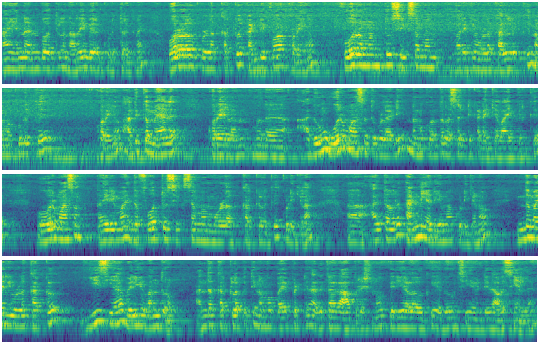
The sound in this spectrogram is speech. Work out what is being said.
நான் என்ன அனுபவத்தில் நிறைய பேருக்கு கொடுத்துருக்குறேன். ஓரளவுக்குள்ள கற்கள் கண்டிப்பாக குறையும். Four mm to six mm வரைக்கும் உள்ள கல்லுக்கு நம்ம கொடுத்து குறையும். அதுக்கு மேலே குறையலாம். இந்த- அதுவும் ஒரு மாதத்துக்குள்ளாடி நமக்கு வந்து ரிசல்ட் கிடைக்க வாய்ப்பு இருக்குது ஒரு மாதம் தைரியமாக இந்த ஃபோர் டு சிக்ஸ் எம்எம் உள்ள கற்களுக்கு குடிக்கலாம். அது தவிர தண்ணி அதிகமாக குடிக்கணும். இந்த மாதிரி உள்ள கற்கள் ஈஸியாக வெளியே வந்துடும் அந்த கற்களை பற்றி நம்ம பயப்பட்டு அதுக்காக ஆப்ரேஷனோ பெரிய அளவுக்கு எதுவும் செய்ய வேண்டியது அவசியம் இல்லை.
